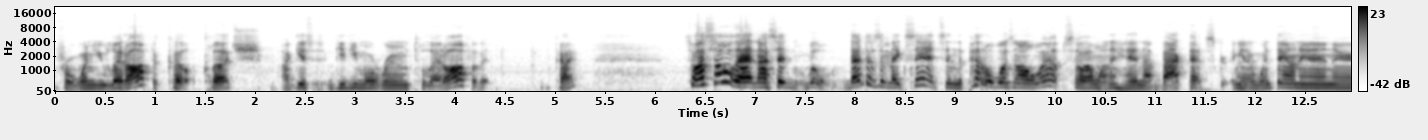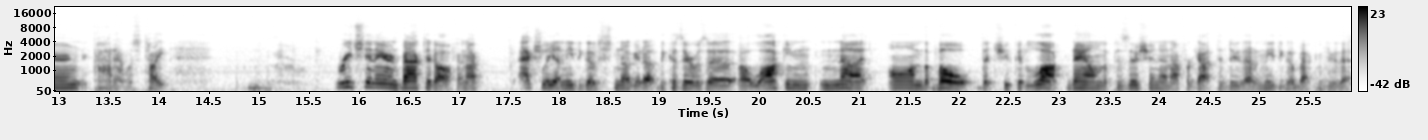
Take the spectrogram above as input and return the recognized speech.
for when you let off the clutch, I guess give you more room to let off of it. Okay. So I saw that and I said, well, that doesn't make sense. And the pedal wasn't all the way up, so I went ahead and I backed that, you know, went down in there and God, that was tight. Reached in there and backed it off. And I actually I need to go snug it up because there was a, a locking nut on the bolt that you could lock down the position, and I forgot to do that. I need to go back and do that.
